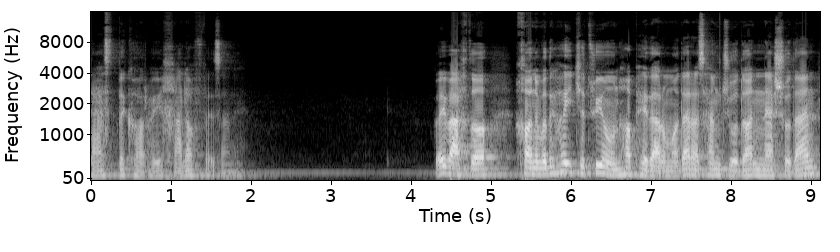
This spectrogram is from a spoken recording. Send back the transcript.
دست به کارهای خلاف بزنه. گاهی وقتا خانواده هایی که توی اونها پدر و مادر از هم جدا نشدن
